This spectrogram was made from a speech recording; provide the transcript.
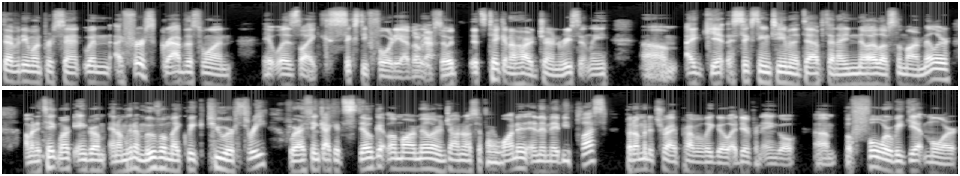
seventy-one percent. When I first grabbed this one, it was like 60-40, I believe. Okay. So it, it's taken a hard turn recently. Um, I get the 16 team in the depth, and I know I love Lamar Miller. I'm going to take Mark Ingram, and I'm going to move him like week two or three, where I think I could still get Lamar Miller and John Ross if I wanted, and then maybe plus. But I'm going to try probably go a different angle um, before we get more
